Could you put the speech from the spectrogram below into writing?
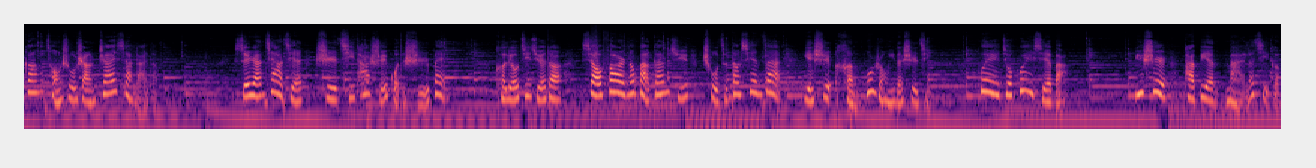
刚从树上摘下来的。虽然价钱是其他水果的十倍，可刘基觉得小贩儿能把柑橘储存到现在也是很不容易的事情，贵就贵些吧。于是他便买了几个。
